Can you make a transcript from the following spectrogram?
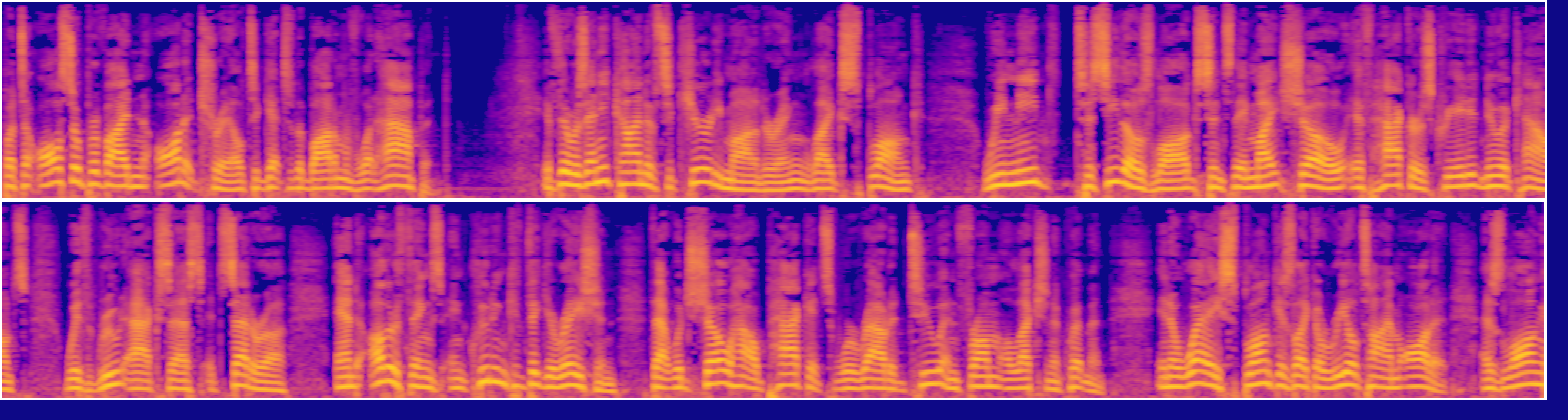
but to also provide an audit trail to get to the bottom of what happened. If there was any kind of security monitoring like Splunk, we need to see those logs since they might show if hackers created new accounts with root access, etc., and other things, including configuration, that would show how packets were routed to and from election equipment. In a way, Splunk is like a real time audit, as long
